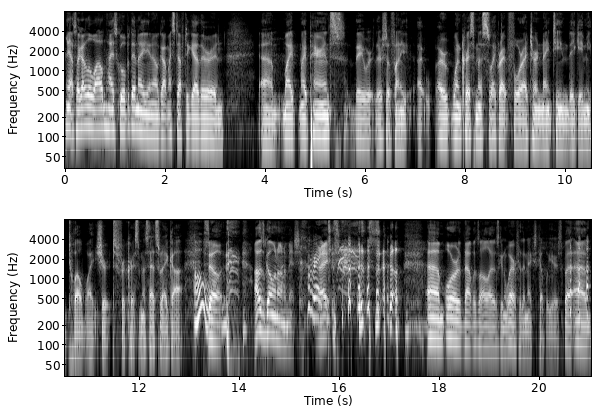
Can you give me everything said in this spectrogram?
yeah, so I got a little wild in high school, but then I, you know, got my stuff together and. Um, my my parents they were they're so funny. I, I, one Christmas, like right before I turned nineteen, they gave me twelve white shirts for Christmas. That's what I got. Oh. so I was going on a mission, Right. So, um, or that was all I was going to wear for the next couple years. But um,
